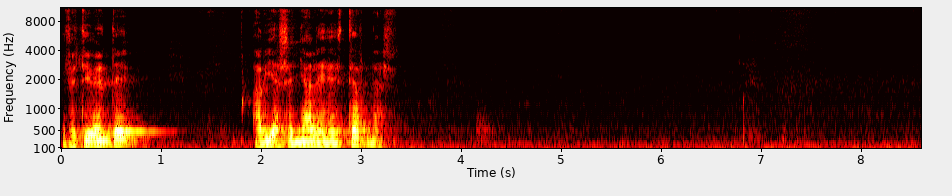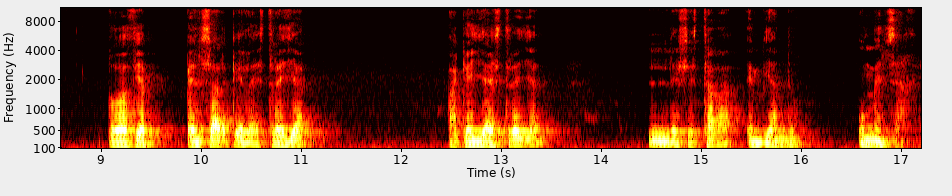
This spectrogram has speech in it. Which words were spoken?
Efectivamente, había señales externas. Todo hacía pensar que la estrella, aquella estrella, les estaba enviando un mensaje.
